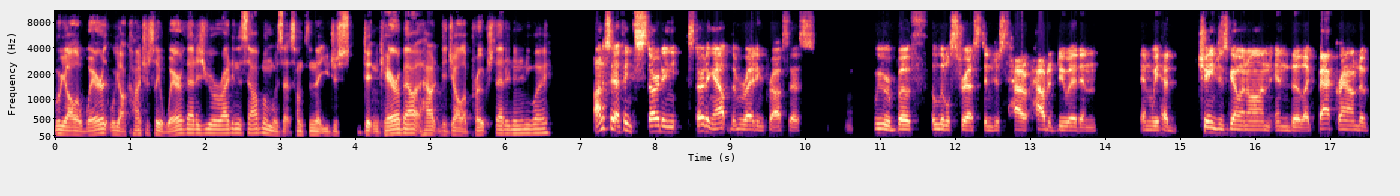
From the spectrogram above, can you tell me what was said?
Were y'all aware, were y'all consciously aware of that as you were writing this album? Was that something that you just didn't care about? How did y'all approach that in any way? Honestly, I think starting starting out the writing process, we were both a little stressed in just how how to do it and and we had changes going on in the like background of,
